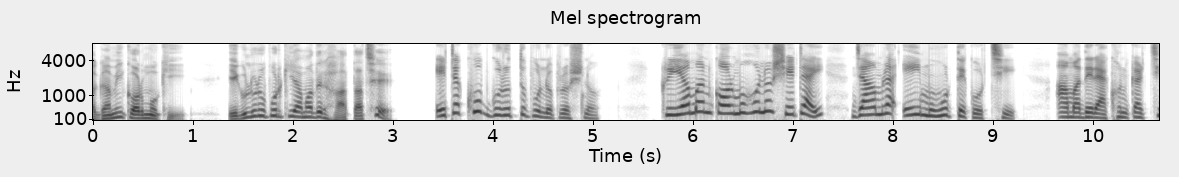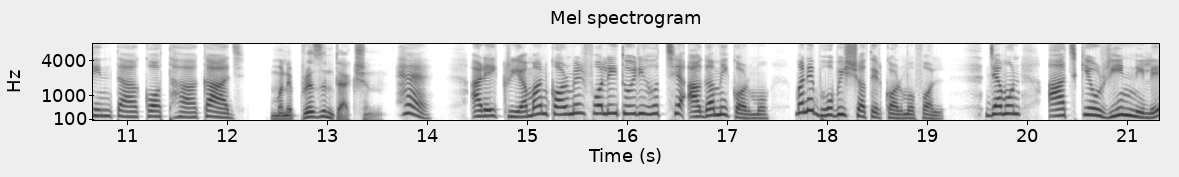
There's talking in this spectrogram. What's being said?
আগামী কর্ম কি? এগুলোর উপর কি আমাদের হাত আছে? এটা খুব গুরুত্বপূর্ণ প্রশ্ন। ক্রিয়ামান কর্ম হল সেটাই যা আমরা এই মুহূর্তে করছি। আমাদের এখনকার চিন্তা কথা কাজ। মানে প্রেজেন্ট অ্যাকশন। হ্যাঁ আর এই ক্রিয়ামান কর্মের ফলেই তৈরি হচ্ছে আগামী কর্ম মানে ভবিষ্যতের কর্মফল। যেমন আজ কেউ ঋণ নিলে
